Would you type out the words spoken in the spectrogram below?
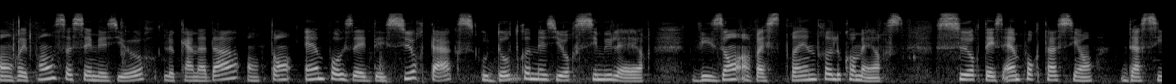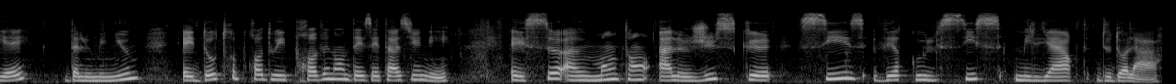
En réponse à ces mesures, le Canada entend imposer des surtaxes ou d'autres mesures similaires visant à restreindre le commerce sur des importations d'acier, d'aluminium et d'autres produits provenant des États-Unis, et ce à un montant allant jusqu'à 6,6 milliards de dollars.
